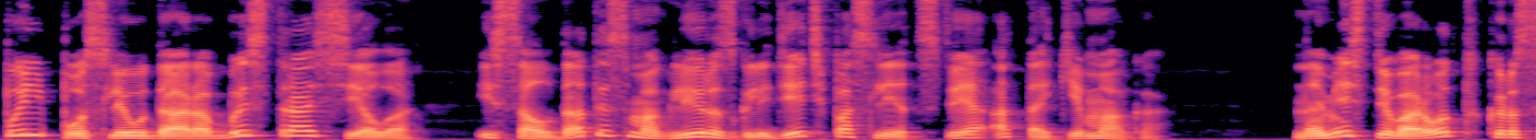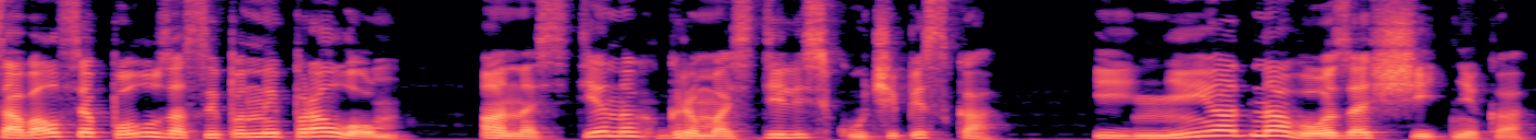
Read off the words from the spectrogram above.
Пыль после удара быстро осела, и солдаты смогли разглядеть последствия атаки мага. На месте ворот красовался полузасыпанный пролом, а на стенах громоздились кучи песка. И ни одного защитника.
